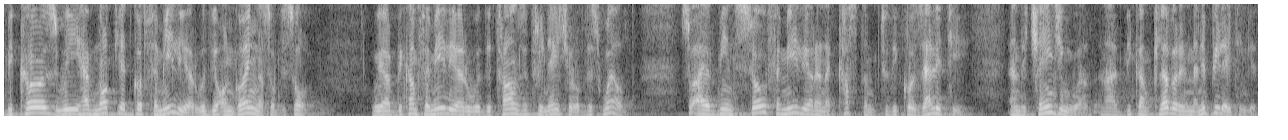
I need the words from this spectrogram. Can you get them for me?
Because we have not yet got familiar with the ongoingness of the soul. We have become familiar with the transitory nature of this world. So I have been so familiar and accustomed to the causality and the changing world, and I've become clever in manipulating it,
